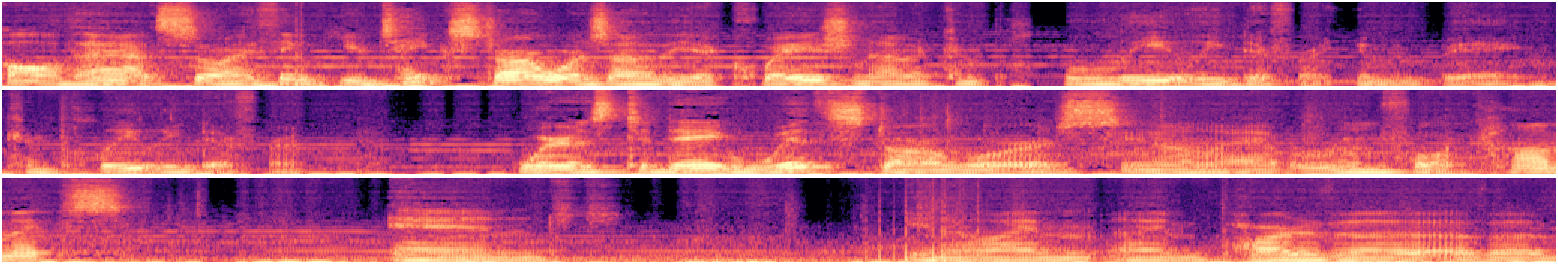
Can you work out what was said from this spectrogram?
all that. So I think you take Star Wars out of the equation, I'm a completely different human being, completely different. Whereas today with Star Wars, you know, I have a room full of comics, and you know, I'm I'm part of a of a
